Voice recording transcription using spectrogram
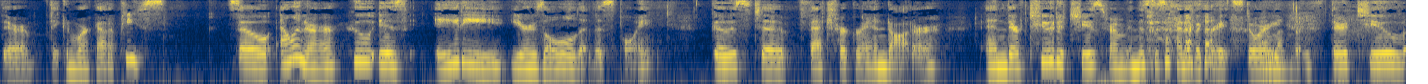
they can work out a peace. So Eleanor, who is 80 years old at this point, goes to fetch her granddaughter. And there are two to choose from, and this is kind of a great story. I love this. They're two,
